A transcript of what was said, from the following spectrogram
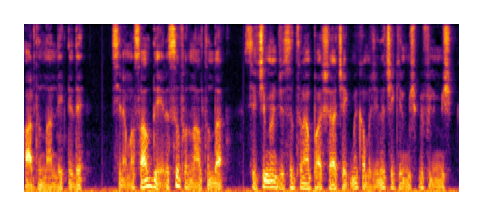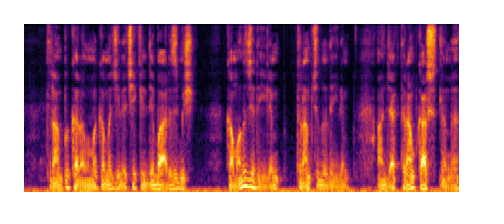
Ardından da ekledi. Sinemasal değeri sıfırın altında. Seçim öncesi Trump'ı aşağı çekmek amacıyla çekilmiş bir filmmiş. Trump'ı karalamak amacıyla çekildiği barizmiş. Kamalıcı değilim, Trumpçı da değilim. Ancak Trump karşıtlarını,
